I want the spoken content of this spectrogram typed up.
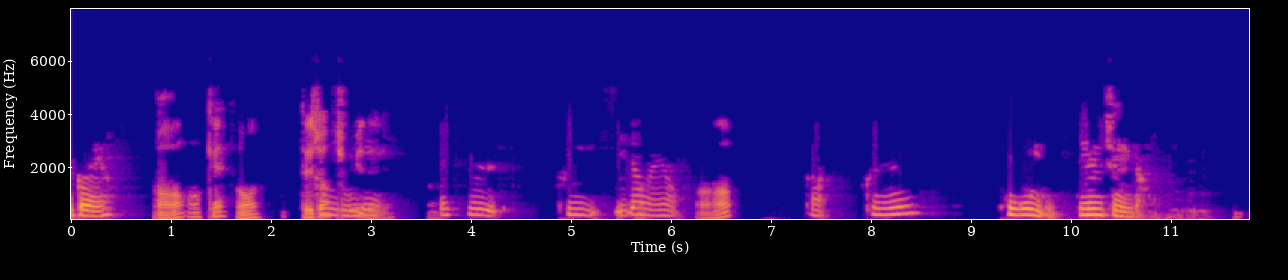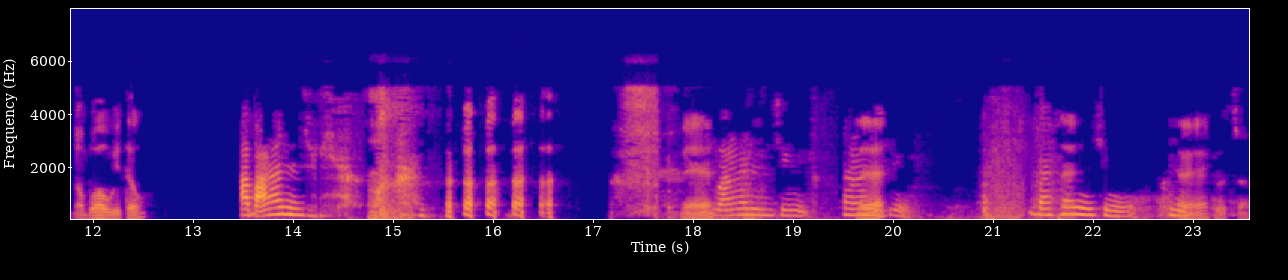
이거예요. 어, 오케이. 어, 되죠? 그럼 충분히. S, V, C잖아요. 어허. 그러니까 그는 보고 있는 중이다. 어, 뭐 하고 있다고? 아 말하는 중이다. 네. 말하는 중, 말하는 네. 중, 말하는 중. 그는 네, 그렇죠.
